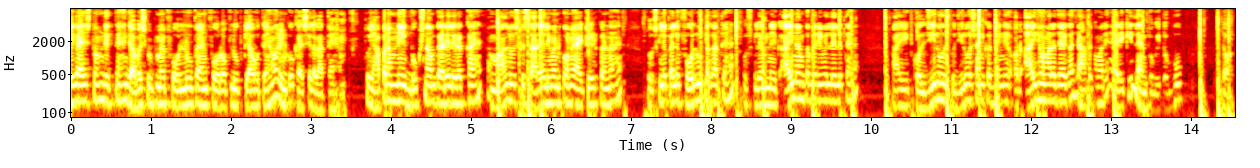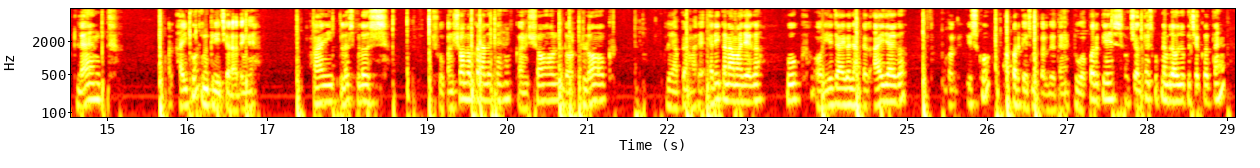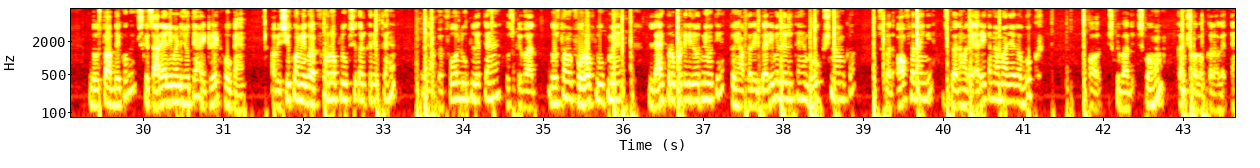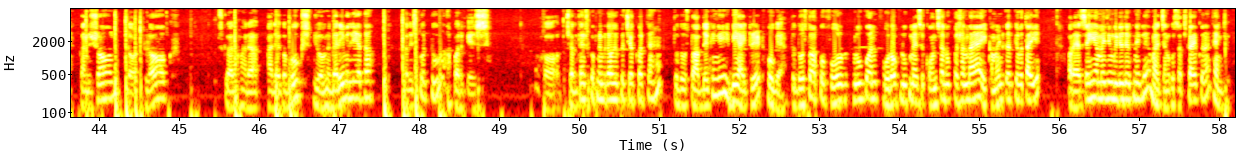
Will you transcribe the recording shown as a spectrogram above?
Hey guys तो हम देखते हैं जावास्क्रिप्ट में for loop and for of loop क्या होते हैं और इनको कैसे लगाते हैं। तो यहाँ पर हमने एक बुक्स नाम का ले रखा है। मान लो इसके सारे एलिमेंट को हमें आइट्रेट करना है तो उसके लिए पहले फॉर लूप लगाते हैं। उसके लिए हमने एक आई नाम का वेरिएबल ले लेते हैं। आई इक्वल ज़ीरो इसको ज़ीरो साइन कर देंगे और आई जो हमारा जाएगा, जहाँ तक हमारे एरे की लेंथ होगी तो बुक डॉट लेंथ और आई को इंक्रीज करा देंगे। आई प्लस प्लस इसको कंसोल लॉक करा लेते हैं। कंसोल डॉट लॉक और यहाँ पे हमारे एरे का नाम आ जाएगा बुक और ये जाएगा जहाँ तक आई जाएगा। इसको अपर केस में कर देते हैं। टू अपर केस और चलते हैं, इसको अपने ब्राउज़र पे चेक करते हैं। दोस्तों, आप देखोगे, इसके सारे एलिमेंट जो थे हाइड्रेट हो गए हैं। अब इसी को हम एक बार फोर ऑफ़ लूप से करके देखते हैं। तो यहाँ पे फोर लूप लेते हैं। उसके बाद, दोस्तों हमें फोर ऑफ़ लूप में लेंथ प्रॉपर्टी की ज़रूरत नहीं होती है। तो यहाँ पर एक वेरिएबल ले लेते हैं बुक्स नाम का। उसके बाद ऑफ़ लगाएँगे। उसके बाद हमारे एरे का नाम आ जाएगा बुक और उसके बाद इसको हम कंसोल लॉक करा लेते हैं। कंसोल डॉट लॉक उसके बाद हमारा आ जाएगा बुक्स जो हमने वेरिएबल लिया था। और इसको टू अपर केस और चलते हैं, इसको अपने ब्राउज़र पर चेक करते हैं। तो दोस्तों, आप देखेंगे, ये भी हाइड्रेट हो गया। तो दोस्तों, आपको फोर लूप और फोर ऑफ़ लूप में से कौन सा लूप पसंद आया कमेंट करके बताइए। और ऐसे ही अमेजिंग वीडियो देखने के लिए हमारे चैनल को सब्सक्राइब करें। Thank you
